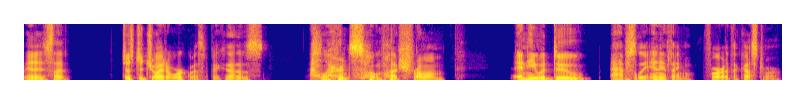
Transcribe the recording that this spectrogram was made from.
and it's like, just a joy to work with because I learned so much from him. And he would do absolutely anything for the customer.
